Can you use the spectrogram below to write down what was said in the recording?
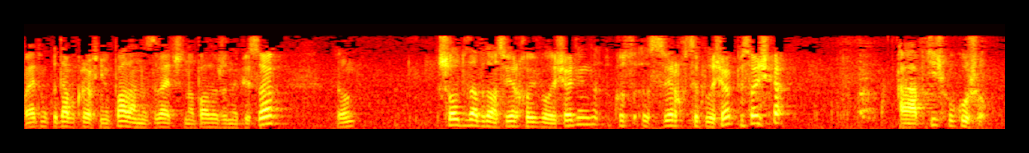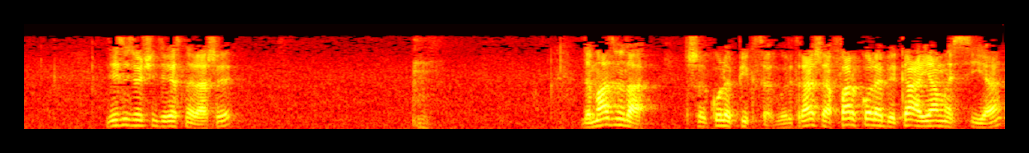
Поэтому, куда бы кровь не упала, называется, что она упала уже на песок. И он шел туда, потом сверху выпал еще один кус, сверху сыпал еще песочка, а птичку кушал. Здесь есть очень интересный Раши. Демазмила Шекуля Пикса. Говорит Раши, Афар Коля Бека Аяма Сия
